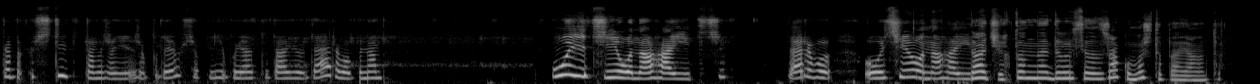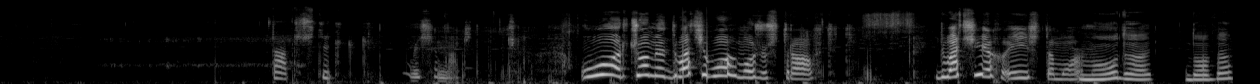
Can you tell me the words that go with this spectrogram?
Тебе стійте там подивишся, пізніше, бо я кидаю дерево, бо нам улетіло на гаїтці. Дерево улетіло на гаїтці. Дачі, хто не дивився з Жаку, можете переглянути. Так, стійте тут. 18. О, чому я два чого можу штрафити? Два чеха і що можу. Ну, да. Добре.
